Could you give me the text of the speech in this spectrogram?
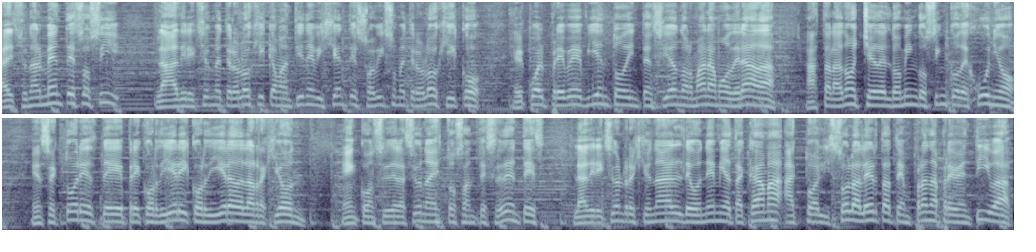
Adicionalmente, eso sí, la Dirección Meteorológica mantiene vigente su aviso meteorológico, el cual prevé viento de intensidad normal a moderada hasta la noche del domingo 5 de junio en sectores de precordillera y cordillera de la región. En consideración a estos antecedentes, la Dirección Regional de Onemia Atacama actualizó la alerta temprana preventiva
